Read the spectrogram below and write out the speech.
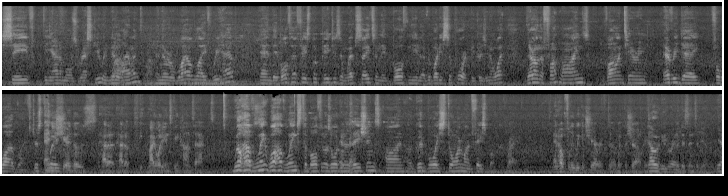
Save the Animals Rescue in Middle Wow. Island, Wow. and they're a wildlife rehab. And they both have Facebook pages and websites, and they both need everybody's support because you know what? They're on the front lines, volunteering every day for wildlife. Just the And way you shared those how to how to my audience can contact. We'll have those. link, we'll have links to both of those organizations on a Good Boy Storm on Facebook. And hopefully we can share it uh, with the show. here, That would with- be great. With this interview. Yeah,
